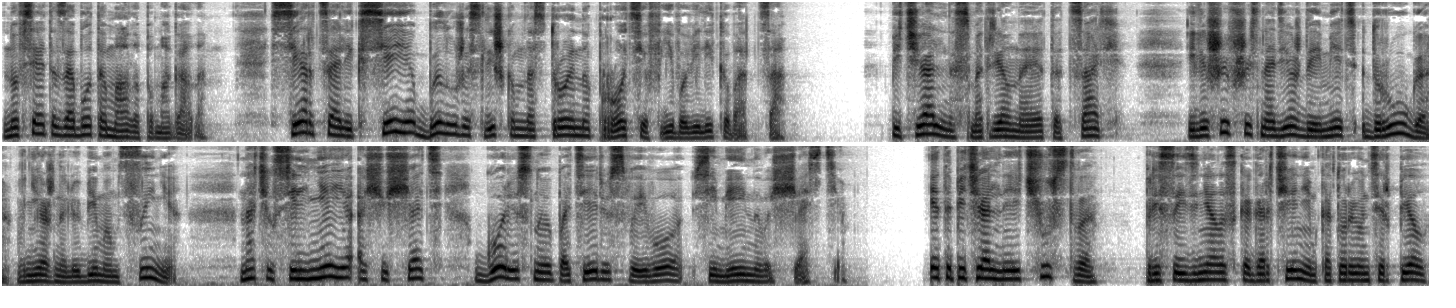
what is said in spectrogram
Но вся эта забота мало помогала. Сердце Алексея было уже слишком настроено против его великого отца. Печально смотрел на это царь, и, лишившись надежды иметь друга в нежно любимом сыне, начал сильнее ощущать горестную потерю своего семейного счастья. Это печальное чувство присоединялось к огорчениям, которые он терпел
